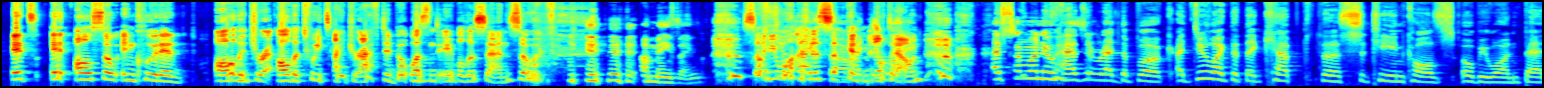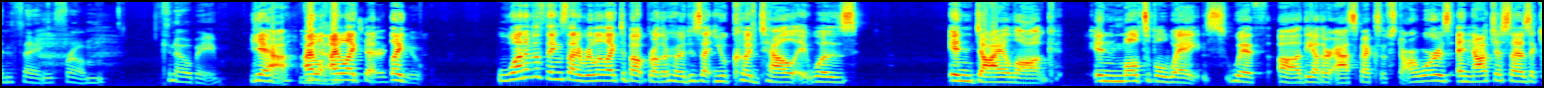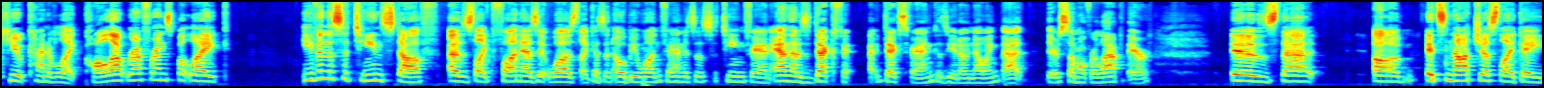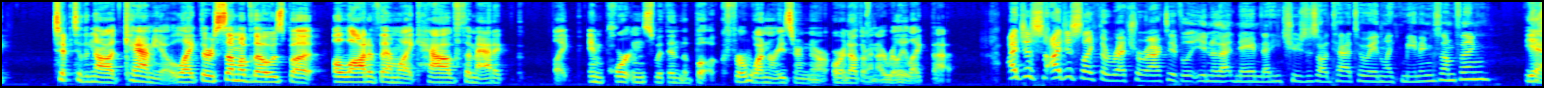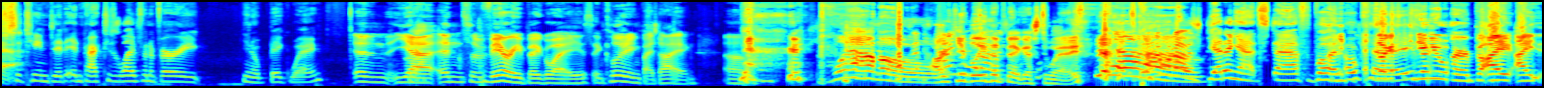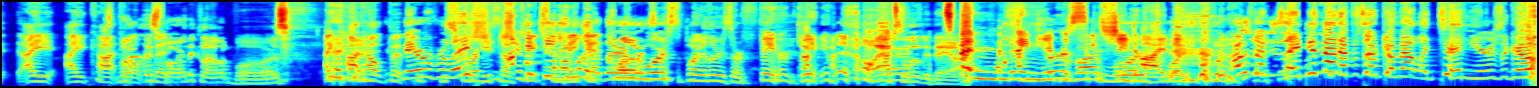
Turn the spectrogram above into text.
It's it also included all the dra- all the tweets I drafted but wasn't able to send. So if, Amazing. so if you do wanted like, a second I do meltdown, As someone who hasn't read the book, I do like that they kept the Satine calls Obi Wan Ben thing from Kenobi. yeah, I, Yeah, I like that. Like cute. one of the things that I really liked about Brotherhood is that you could tell it was in dialogue in multiple ways with uh, the other aspects of Star Wars, and not just as a cute kind of like call out reference, but like even the Satine stuff, as like fun as it was, like as an Obi Wan fan, as a Satine fan, and as a Dex, fa- Dex fan, because you know knowing that there's some overlap there, is that um, it's not just like a tip to the nod cameo. Like there's some of those, but a lot of them like have thematic like importance within the book for one reason or, or another, and I really like that. I just I just like the retroactively, you know, that name that he chooses on Tatooine like meaning something. Yeah, Satine did impact his life in a very, you know, big way. And yeah, in some very big ways, including by dying. Um, Wow. Arguably the biggest way. Yeah, That's kind of what I was getting at, staff. But yeah, it's okay, I knew you were, but I, I, I, I can't help Spoilers but for the Clone Wars. I can't help but Their destroy relationship subjects and between make like it. Clone was- Wars spoilers are fair game. oh, absolutely they are. been In the nine year years of our since she Lord died. I was about to say, didn't that episode come out like ten years ago?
